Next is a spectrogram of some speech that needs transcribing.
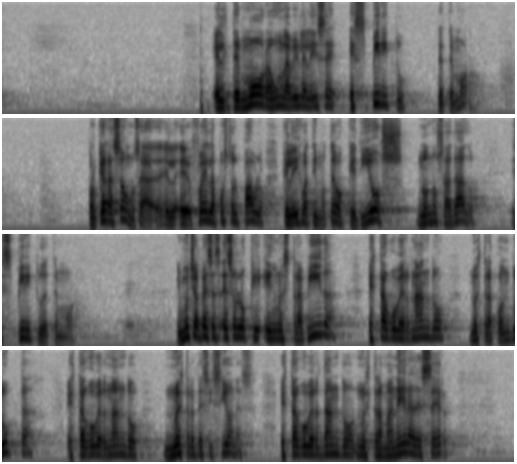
El temor, aún la Biblia le dice espíritu de temor. ¿Por qué razón? O sea, eh, fue el apóstol Pablo que le dijo a Timoteo que Dios no nos ha dado espíritu de temor. Y muchas veces eso es lo que en nuestra vida está gobernando nuestra conducta, está gobernando nuestras decisiones, está gobernando nuestra manera de ser.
